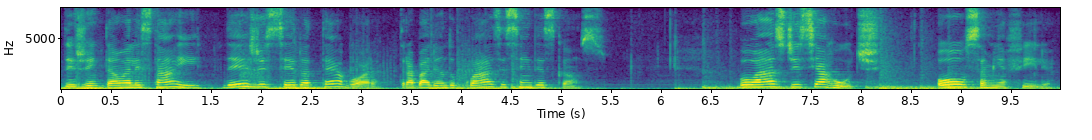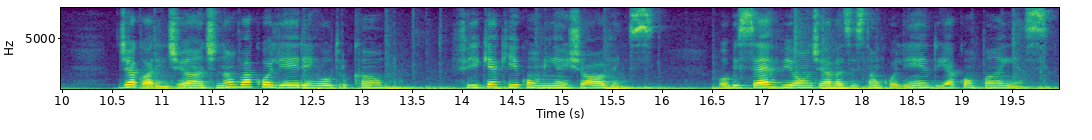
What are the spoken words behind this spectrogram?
Desde então ela está aí, desde cedo até agora, trabalhando quase sem descanso. Boaz disse a Ruth: Ouça, minha filha, de agora em diante não vá colher em outro campo. Fique aqui com minhas jovens. Observe onde elas estão colhendo e acompanhe-as.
